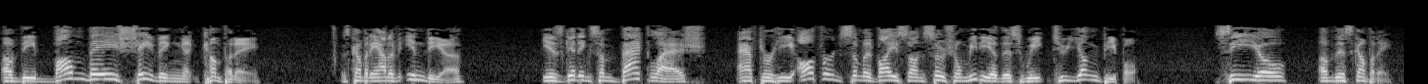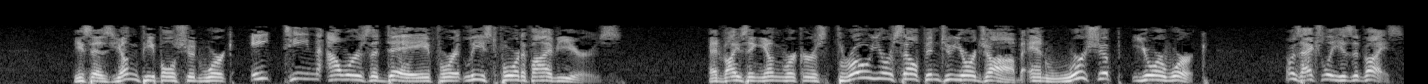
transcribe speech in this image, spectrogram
of the Bombay Shaving Company, this company out of India, is getting some backlash after he offered some advice on social media this week to young people. CEO of this company. He says young people should work 18 hours a day for at least four to five years advising young workers throw yourself into your job and worship your work. That was actually his advice.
